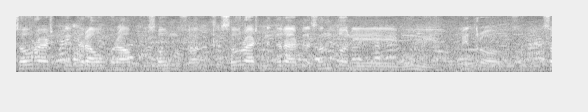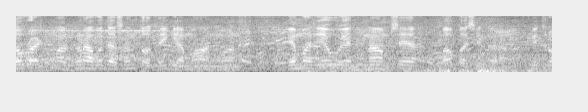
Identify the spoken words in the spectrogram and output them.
સૌરાષ્ટ્રની ધરા ઉપર આપનું સૌનું સ્વાગત છે. સૌરાષ્ટ્રની ધરા એટલે સંતોની ભૂમિ. મિત્રો સૌરાષ્ટ્રમાં ઘણા બધા સંતો થઈ ગયા મહાન મહાન. એમાં જ એવું એક નામ છે બાપા સીતારામ. મિત્રો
